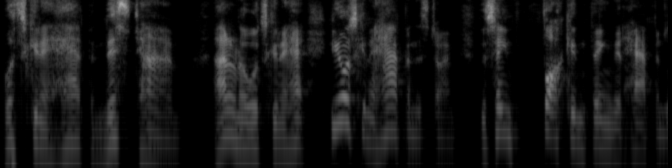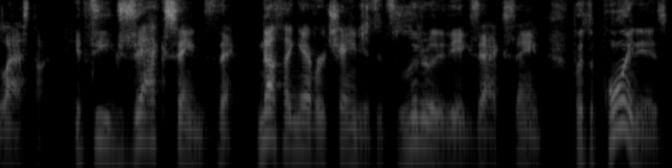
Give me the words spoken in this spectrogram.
what's gonna happen this time? I don't know what's gonna happen. You know what's gonna happen this time? The same fucking thing that happened last time. It's the exact same thing. Nothing ever changes. It's literally the exact same. But the point is,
